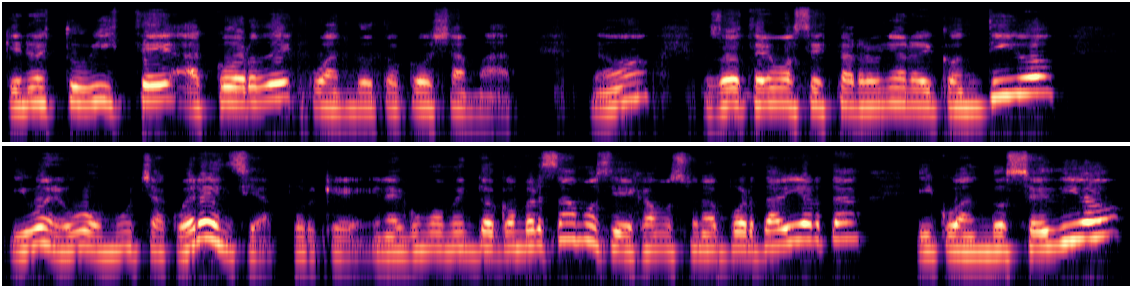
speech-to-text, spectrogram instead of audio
que no estuviste acorde cuando tocó llamar? ¿no? Nosotros tenemos esta reunión hoy contigo y bueno, hubo mucha coherencia porque en algún momento conversamos y dejamos una puerta abierta y cuando se dio,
